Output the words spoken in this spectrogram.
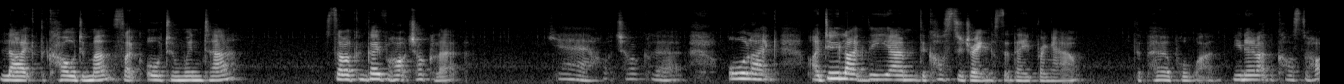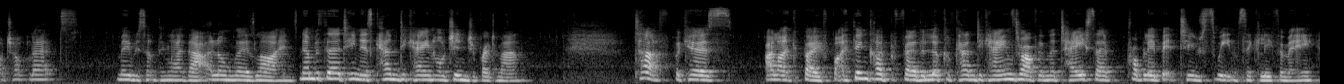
like the colder months, like autumn, winter. So I can go for hot chocolate. Yeah, hot chocolate. Or like, I do like the um, the Costa drinks that they bring out. The purple one. You know, like the Costa hot chocolates? Maybe something like that, along those lines. Number 13 is candy cane or gingerbread man. Tough because I like both, but I think I prefer the look of candy canes rather than the taste. They're probably a bit too sweet and sickly for me.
